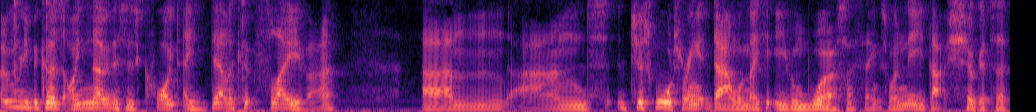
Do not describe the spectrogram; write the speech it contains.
only because I know this is quite a delicate flavour. Um, and just watering it down will make it even worse, I think. So I need that sugar to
